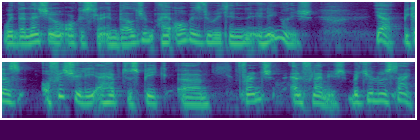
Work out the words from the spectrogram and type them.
with the National Orchestra in Belgium, I always do it in, in English. Yeah, because officially I have to speak um, French and Flemish, but you lose time.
